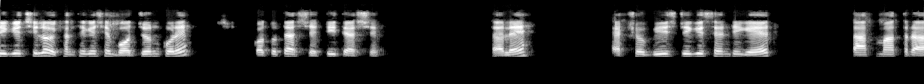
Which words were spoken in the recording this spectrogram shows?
ডিগ্রি ছিল, এখান থেকে সে বর্জন করে কততে আসছে? টিতে আসছে। তাহলে একশো বিশ ডিগ্রি সেন্টিগ্রেড তাপমাত্রা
